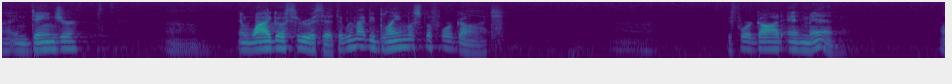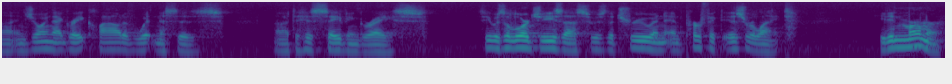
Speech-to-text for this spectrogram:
uh, in danger. Um, and why go through with it? That we might be blameless before God, uh, before God and men, uh, enjoying that great cloud of witnesses uh, to his saving grace. See, it was the Lord Jesus who was the true and, and perfect Israelite. He didn't murmur.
